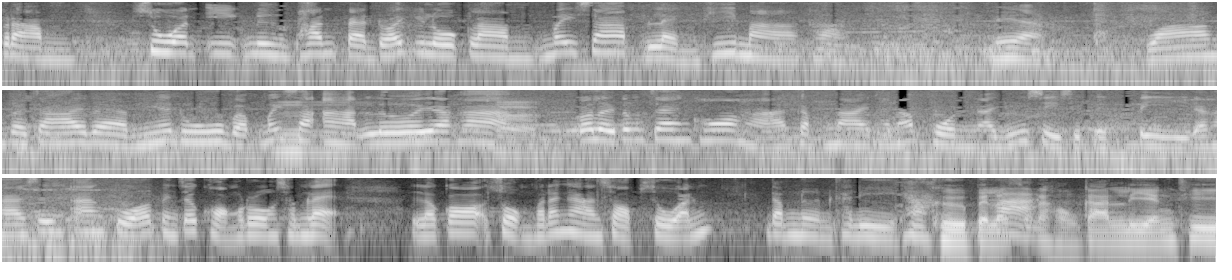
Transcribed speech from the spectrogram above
กรัม ส่วนอีก 1,800 กิโลกรัม ไม่ทราบแหล่งที่มาค่ะ เนี่ย วางกระจายแบบนี้ดูแบบไม่อืมสะอาดเลยอะค่ะอ่าก็เลยต้องแจ้งข้อหากับนายธนพลอายุ 41 ปีนะคะ ซึ่งอ้างตัวว่าเป็นเจ้าของโรงชำแหละ แล้วก็ส่งพนักงานสอบสวนดำเนินคดีค่ะ คือเป็นลักษณะของการเลี้ยงที่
